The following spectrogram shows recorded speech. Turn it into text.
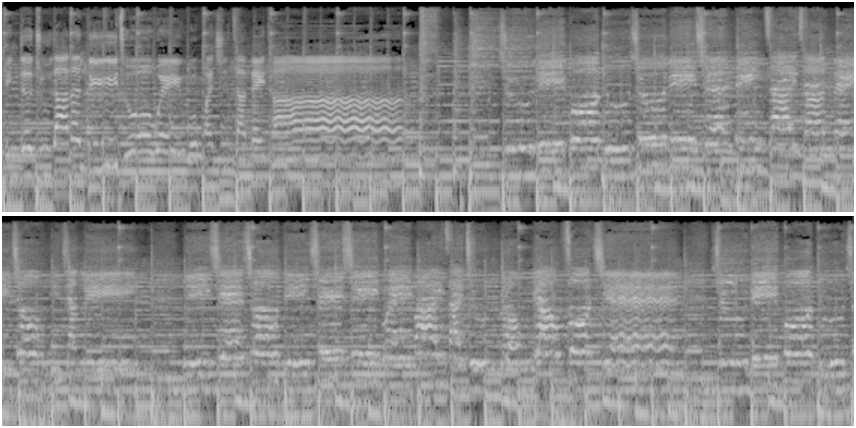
凭着主大能的作为，我欢喜赞美他。主的国度，主的权，在赞美中已降临，一切仇敌。屈膝跪拜在主荣耀座前，主的国度，主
